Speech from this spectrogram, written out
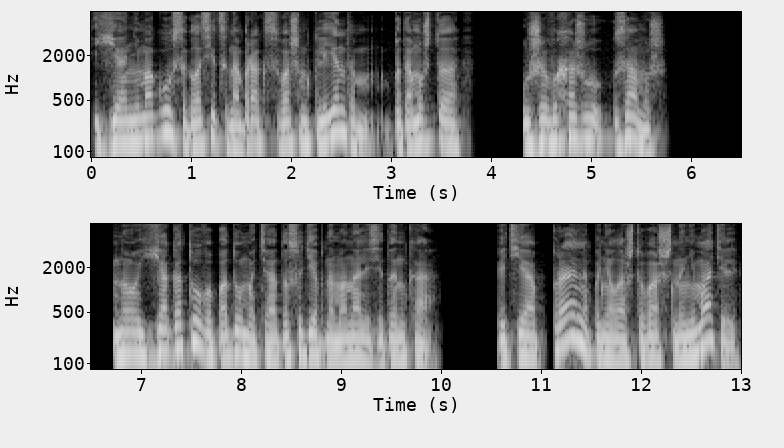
«Я не могу согласиться на брак с вашим клиентом, потому что уже выхожу замуж. Но я готова подумать о досудебном анализе ДНК. Ведь я правильно поняла, что ваш наниматель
